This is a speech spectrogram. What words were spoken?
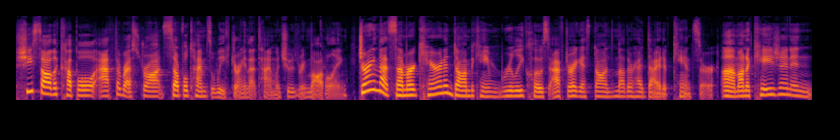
she saw the couple at the restaurant several times a week during that time when she was remodeling. During that summer, Karen and Dawn became really close after I guess Dawn's mother had died of cancer. Um, on occasion in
